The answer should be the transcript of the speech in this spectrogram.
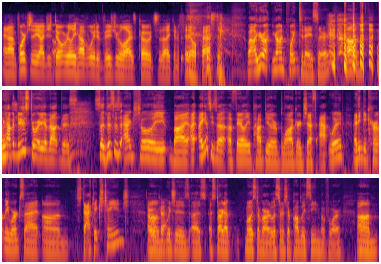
And unfortunately, I just Oh. don't really have a way to visualize code so that I can fail faster. Wow, you're on, you're on point today, sir. Um, we have a news story about this. So this is actually by I, I guess he's a, a fairly popular blogger, Jeff Atwood. I think he currently works at um, Stack Exchange, um, Oh, okay. which is a startup most of our listeners have probably seen before. Um,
